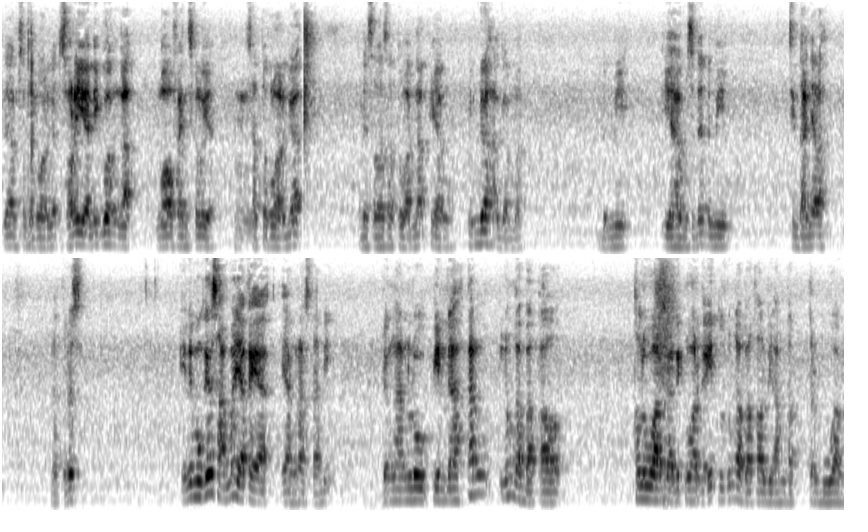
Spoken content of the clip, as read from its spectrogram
dalam satu keluarga sorry ya ini gue nggak nggak offense ke lu ya. Hmm. satu keluarga ada salah satu anak yang pindah agama demi ya maksudnya demi cintanya lah. Nah terus ini mungkin sama ya kayak yang ras tadi. Dengan lu pindah kan lu nggak bakal keluar dari keluarga itu tuh nggak bakal dianggap terbuang.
